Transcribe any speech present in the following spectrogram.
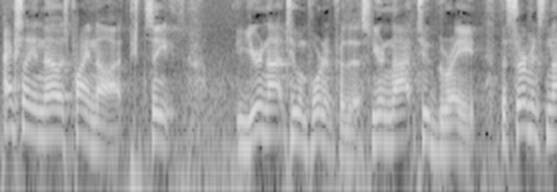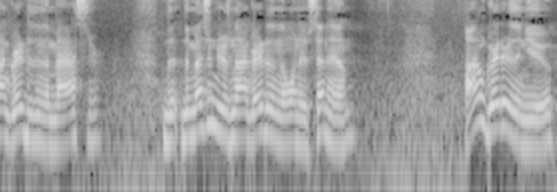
actually, no, it's probably not. See, you're not too important for this. You're not too great. The servant's not greater than the master. The, the messenger is not greater than the one who sent him. I'm greater than you.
